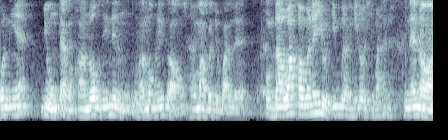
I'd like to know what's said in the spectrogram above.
คนเนี้ยอยู่ตั้งแต่สงครามโลกครั้งที่หนึ่งสงครามโลกครั้งที่สองใช่เขามาปัจจุบันเลยผมเดาว่าเขาไม่ได้อยู่ที่เมืองฮิโรชิมานะแน่นอน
